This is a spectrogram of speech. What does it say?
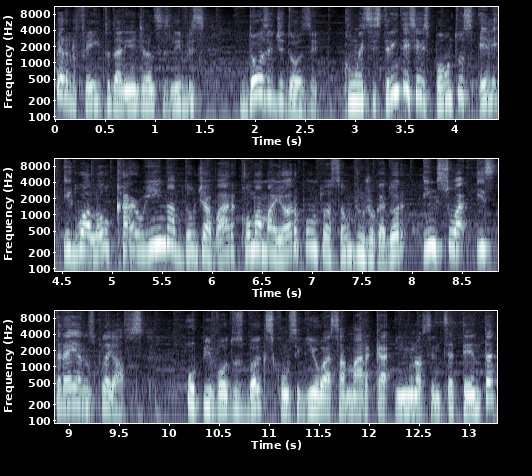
perfeito da linha de lances livres, 12 de 12. Com esses 36 pontos, ele igualou Kareem Abdul-Jabbar como a maior pontuação de um jogador em sua estreia nos playoffs. O pivô dos Bucks conseguiu essa marca em 1970,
